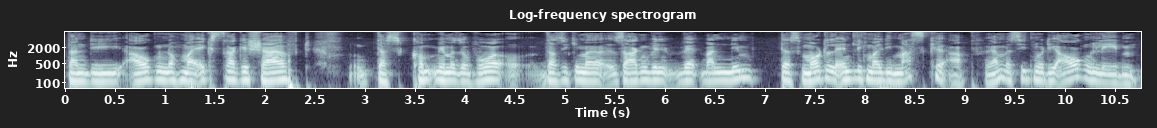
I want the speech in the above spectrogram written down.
dann die Augen nochmal extra geschärft. Das kommt mir immer so vor, dass ich immer sagen will, man nimmt das Model endlich mal die Maske ab. Ja, man sieht nur die Augen leben.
